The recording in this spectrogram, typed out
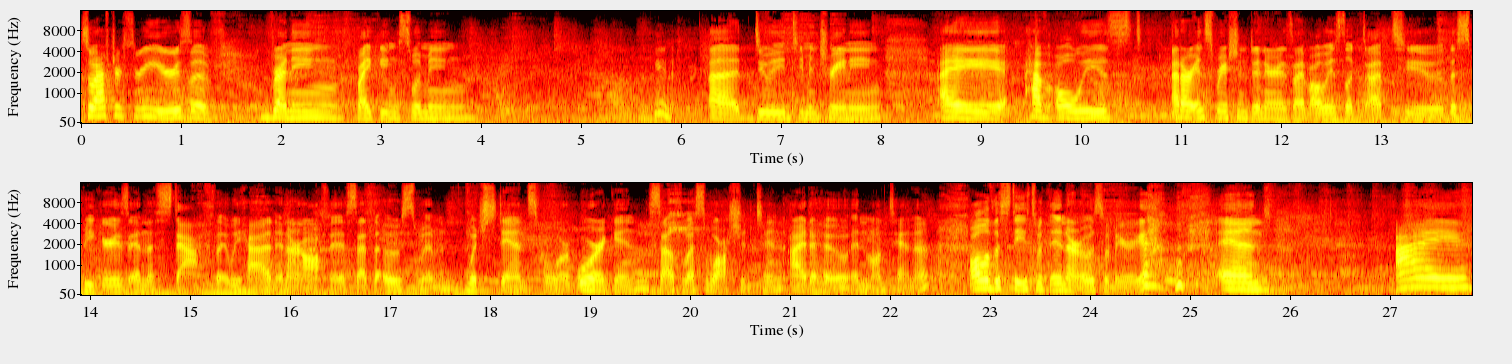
So after three years of running, biking, swimming, you know, uh, doing team in training, I have always at our inspiration dinners, I've always looked up to the speakers and the staff that we had in our office at the OSWIM, which stands for Oregon, Southwest Washington, Idaho, and Montana, all of the states within our OSWIM area. and I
